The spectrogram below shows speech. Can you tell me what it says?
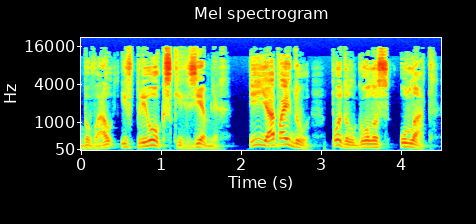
Бывал и в приокских землях. «И я пойду», — подал голос Улад.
